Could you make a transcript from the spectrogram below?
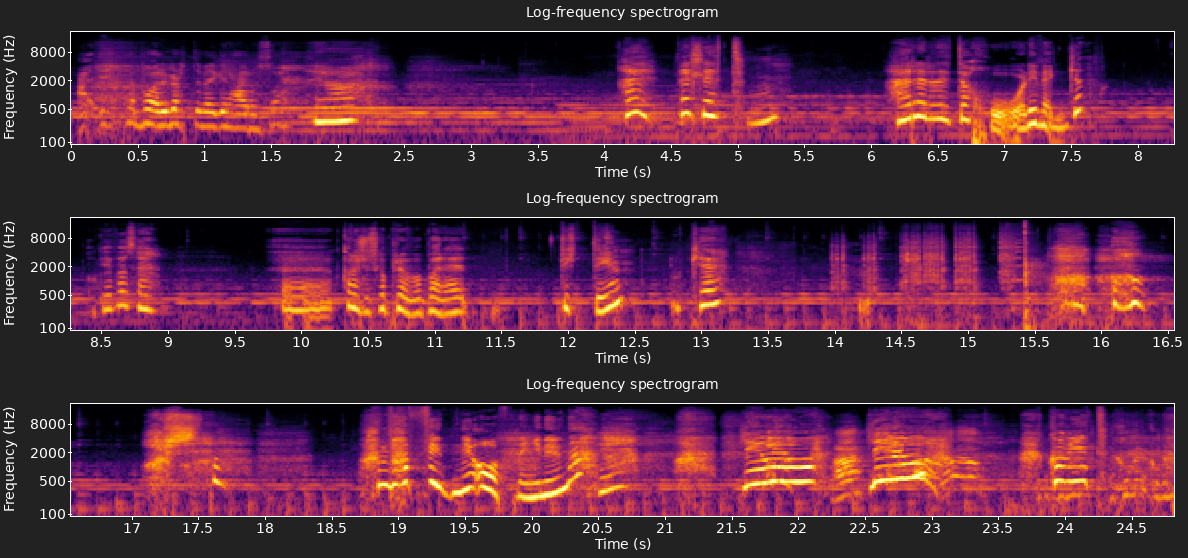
Nei, det er bare glatte vegger her også. Ja. Hei, vent litt. Her er det et lite hull i veggen. Ok, få se. Eh, kanskje du skal prøve å bare dytte inn? Ok. Hva åpningen, Une. i åpningen dine? Leo! Leo! Kom hit! Kom her, kom her.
